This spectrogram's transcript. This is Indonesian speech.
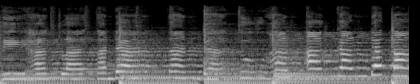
Lihatlah tanda-tanda Tuhan akan datang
